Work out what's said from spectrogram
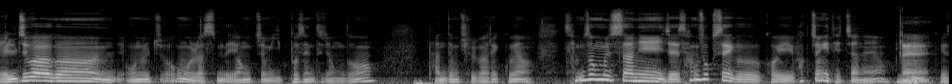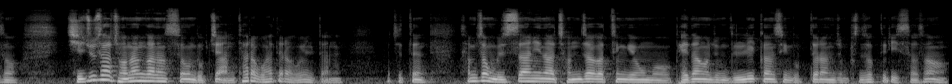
LG화학은 오늘 조금 올랐습니다. 0.2% 정도 반등 출발했고요. 삼성물산이 이제 상속세 그 거의 확정이 됐잖아요. 네. 그래서 지주사 전환 가능성은 높지 않다라고 하더라고요. 일단은 어쨌든 삼성물산이나 전자 같은 경우 뭐 배당을 좀 늘릴 가능성이 높다라는 좀 분석들이 있어서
